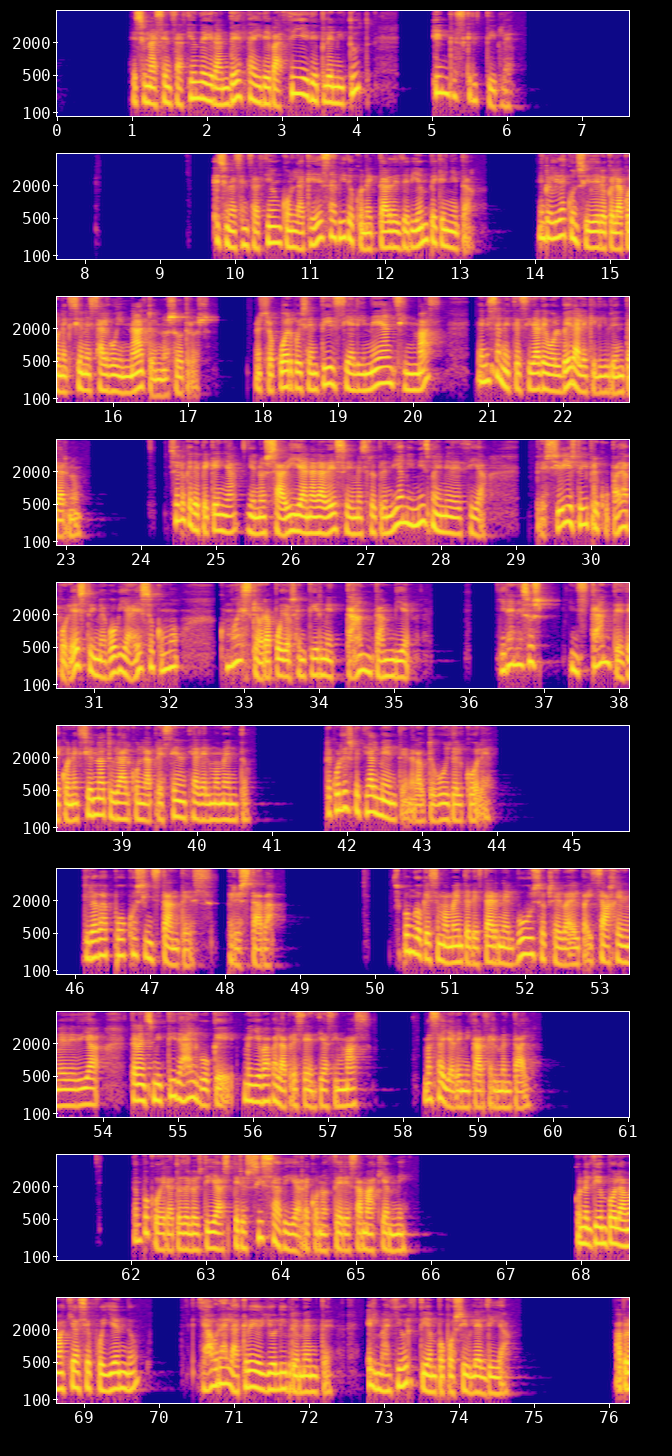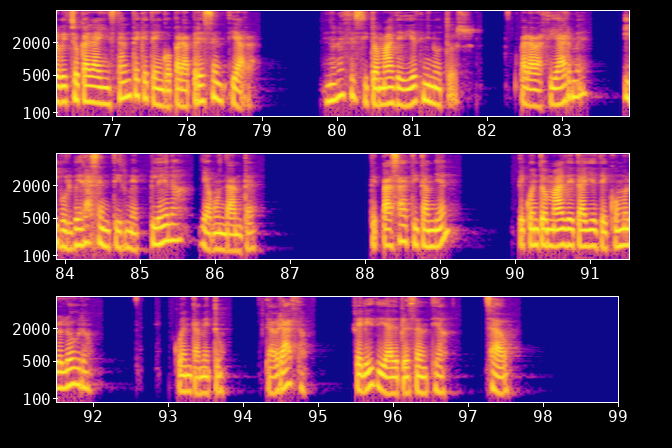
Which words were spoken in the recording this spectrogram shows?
Es una sensación de grandeza y de vacío y de plenitud indescriptible. Es una sensación con la que he sabido conectar desde bien pequeñita. En realidad considero que la conexión es algo innato en nosotros. Nuestro cuerpo y sentir se alinean sin más en esa necesidad de volver al equilibrio interno. Solo que de pequeña yo no sabía nada de eso y me sorprendía a mí misma y me decía, pero si hoy estoy preocupada por esto y me agobia eso, ¿cómo, cómo es que ahora puedo sentirme tan, tan bien? Y eran esos instantes de conexión natural con la presencia del momento. Recuerdo especialmente en el autobús del cole. Duraba pocos instantes, pero estaba. Supongo que ese momento de estar en el bus, observar el paisaje, me debía transmitir algo que me llevaba a la presencia sin más, más allá de mi cárcel mental. Tampoco era todos los días, pero sí sabía reconocer esa magia en mí. Con el tiempo la magia se fue yendo y ahora la creo yo libremente, el mayor tiempo posible el día. Aprovecho cada instante que tengo para presenciar, no necesito más de 10 minutos para vaciarme y volver a sentirme plena y abundante. ¿Te pasa a ti también? ¿Te cuento más detalles de cómo lo logro? Cuéntame tú. Te abrazo. Feliz día de presencia. Chao.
